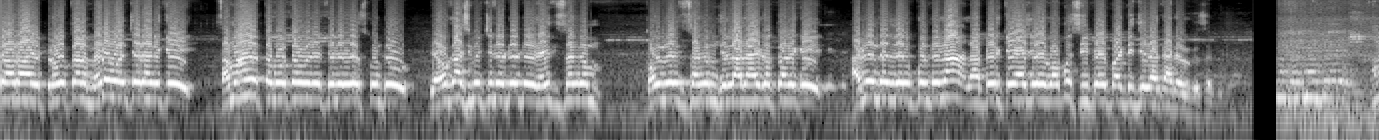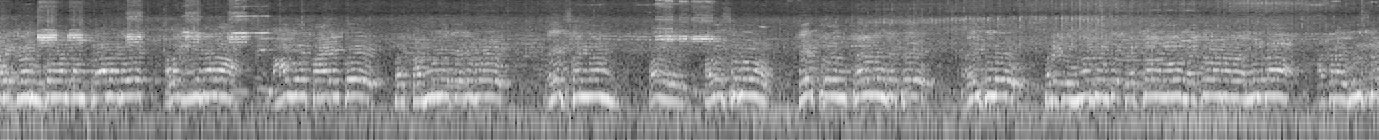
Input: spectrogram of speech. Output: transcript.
ద్వారా ఈ ప్రభుత్వాల మెడ వంచడానికి సమానత్వమవుతామని తెలియజేసుకుంటూ ఈ అవకాశం ఇచ్చినటువంటి రైతు సంఘం కౌలు రైతు సంఘం జిల్లా నాయకత్వానికి అభినందనలు తెలుపుకుంటున్నా. నా పేరు K Ajay Babu CPI party జిల్లా కార్యవర్గ సభ్యులు రైతులు మనకి ఉన్నటువంటి కష్టాలను నష్టాలను అన్ని కూడా అక్కడ ఉరిసిన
